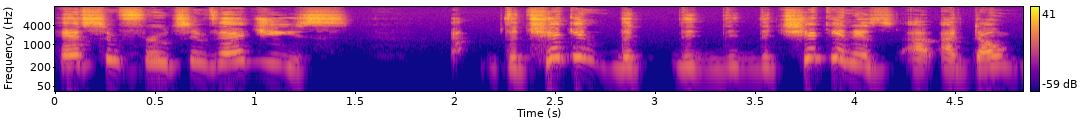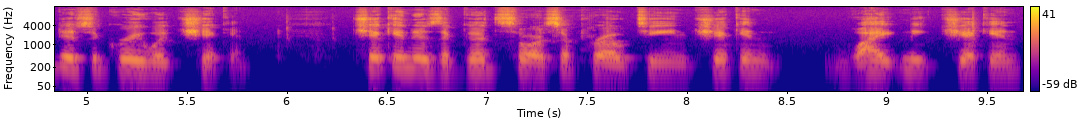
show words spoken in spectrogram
have some fruits and veggies. The chicken, the, the, the chicken is, I, I don't disagree with chicken. Chicken is a good source of protein. Chicken, white meat chicken,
